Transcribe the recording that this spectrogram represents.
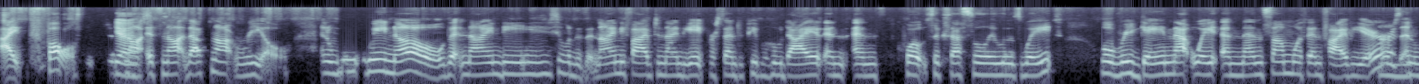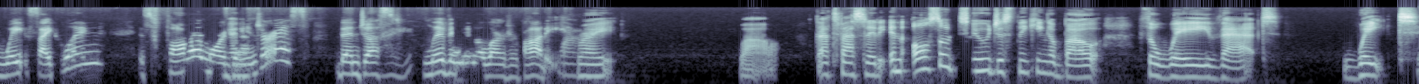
I false. It's just Yes. not. It's not. That's not real. And we, we know that ninety. What is it? Ninety-five to ninety-eight percent of people who diet and and quote successfully lose weight will regain that weight and then some within five years. Mhm. And weight cycling is far more Yeah. dangerous than just Right. living in a larger body. Wow. Right. Wow. That's fascinating. And also, too, just thinking about the way that weight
